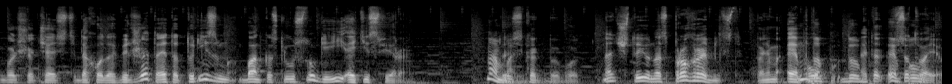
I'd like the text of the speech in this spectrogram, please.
большая часть доходов бюджета это туризм, банковские услуги и IT-сфера. Нормально. То есть, как бы вот. Значит, ты у нас программист. Понимаешь? Apple. Ну, да, да, это Apple. все твое.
